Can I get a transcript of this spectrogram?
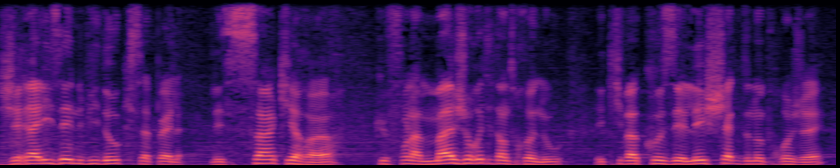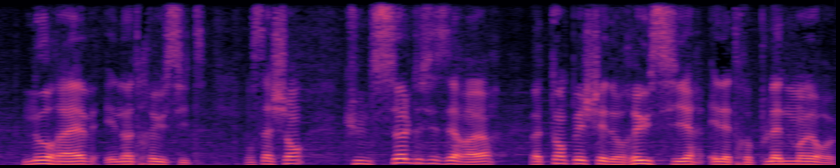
j'ai réalisé une vidéo qui s'appelle Les 5 erreurs que font la majorité d'entre nous et qui va causer l'échec de nos projets, nos rêves et notre réussite. En sachant qu'une seule de ces erreurs va t'empêcher de réussir et d'être pleinement heureux.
